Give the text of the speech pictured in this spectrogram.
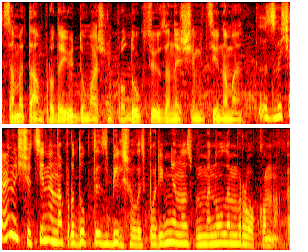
Саме там продають домашню продукцію за нижчими цінами. Звичайно, що ціни на продукти збільшились порівняно з минулим роком. Е,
